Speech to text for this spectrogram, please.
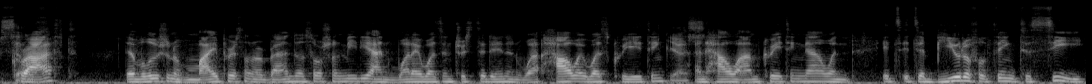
Self. craft, the evolution of my personal brand on social media, and what I was interested in, and what how I was creating, Yes. and how I'm creating now, and it's it's a beautiful thing to see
